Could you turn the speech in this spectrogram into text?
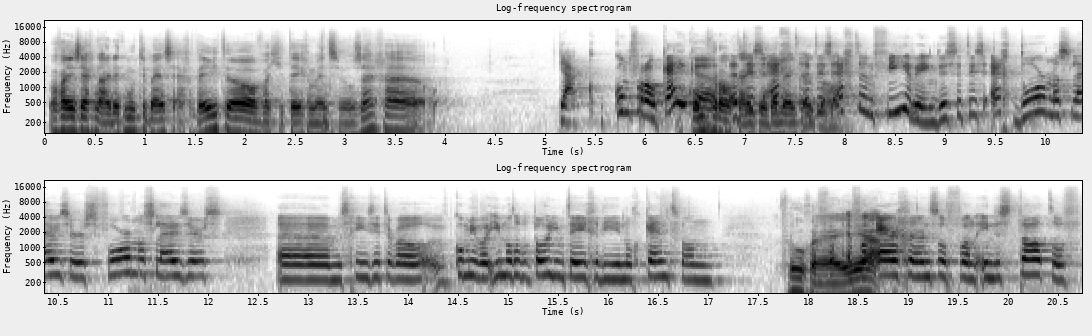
waarvan je zegt, nou, dit moeten mensen echt weten? Of wat je tegen mensen wil zeggen? ja, kom vooral kijken. Kom vooral het kijken, is echt, denk ik ook Het is wel. echt een viering. Dus het is echt door Maasluizers, voor Maasluizers. Eh, misschien zit er wel, kom je wel iemand op het podium tegen die je nog kent van, Vroeger, van, ja. van ergens of van in de stad. Of,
